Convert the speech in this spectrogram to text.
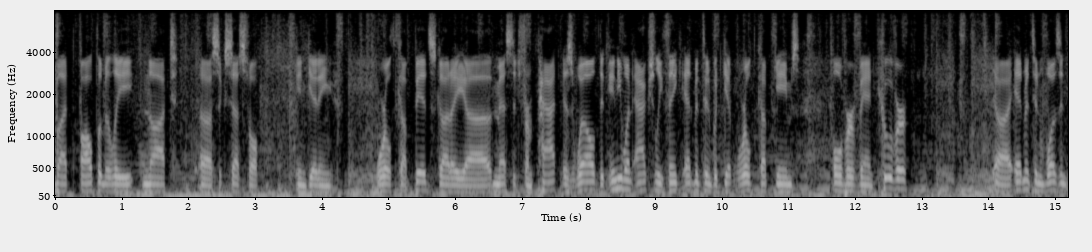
but ultimately not uh, successful in getting World Cup bids. Got a uh, message from Pat as well. Did anyone actually think Edmonton would get World Cup games over Vancouver? Uh, Edmonton wasn't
